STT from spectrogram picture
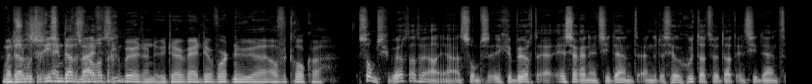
Maar dat is, en dat is wel wat er gebeurt nu. Er, er wordt nu overtrokken. Soms gebeurt dat wel, ja. En soms gebeurt er, is er een incident. En het is heel goed dat we dat incident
